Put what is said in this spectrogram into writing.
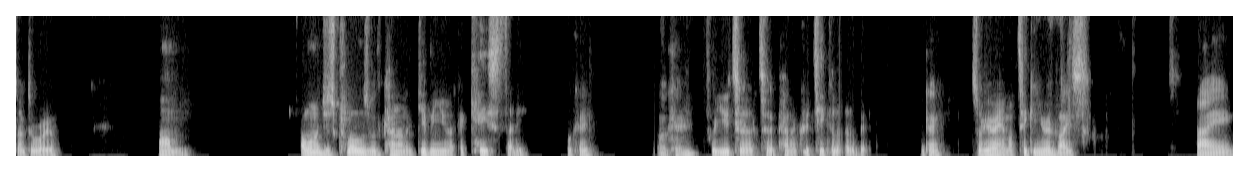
Dr. Arroyo. Um, I want to just close with kind of like giving you like a case study, okay? Okay. For you to to kind of critique a little bit, okay? So here I am. I'm taking your advice. I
